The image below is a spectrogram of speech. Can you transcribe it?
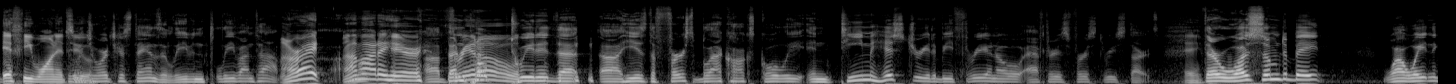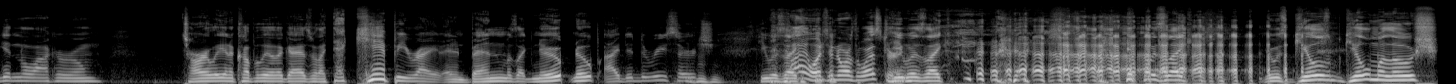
if he wanted to. George Costanza leave and leave on top. All right, I'm out of here. Uh, ben 3-0. Pope tweeted that uh, he is the first Blackhawks goalie in team history to be 3 and 0 after his first three starts. Hey. There was some debate while waiting to get in the locker room. Charlie and a couple of the other guys were like, that can't be right. And Ben was like, nope, nope, I did the research. He was like, I went to Northwestern. he was like, it was like, it was Gil Gil Meloche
